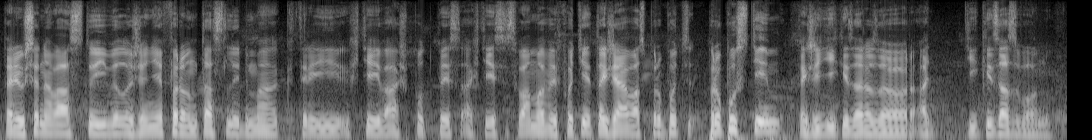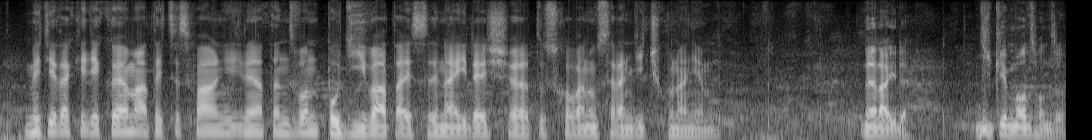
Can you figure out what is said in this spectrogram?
Tady už se na vás stojí vyloženě fronta s lidma, kteří chtějí váš podpis a chtějí se s váma vyfotit, takže já vás propustím, takže díky za rozhovor a díky za zvon. My ti taky děkujeme a teď se schválně jde na ten zvon podívat a jestli najdeš eh, tu schovanou srandičku na něm. Nenajde. Díky moc, Honzo.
